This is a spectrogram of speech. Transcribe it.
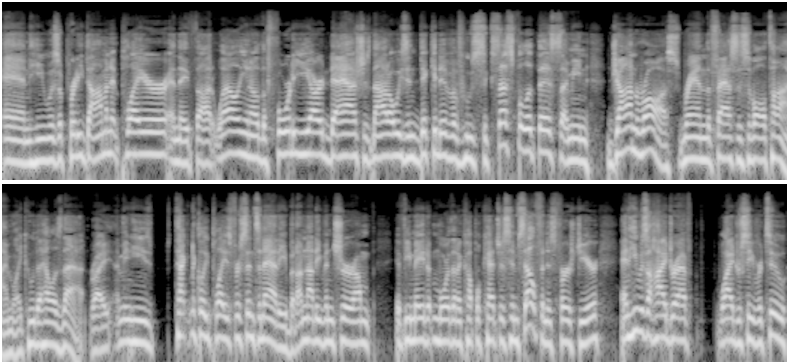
and he was a pretty dominant player and they thought, well, you know, the 40 yard dash is not always indicative of who's successful at this. I mean, John Ross ran the fastest of all time. Like, who the hell is that, right? I mean, he technically plays for Cincinnati, but I'm not even sure um, if he made more than a couple catches himself in his first year. And he was a high draft wide receiver too.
